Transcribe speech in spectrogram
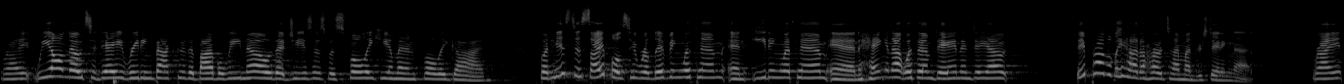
right? We all know today, reading back through the Bible, we know that Jesus was fully human and fully God. But his disciples who were living with him and eating with him and hanging out with him day in and day out, they probably had a hard time understanding that, right?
